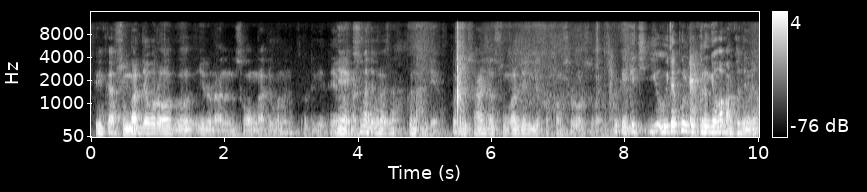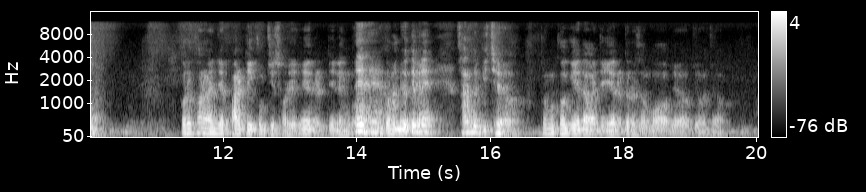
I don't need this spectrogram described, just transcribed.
그러니까 순간적으로 그 일어나는 소음 가지고는 어떻게 대응을 예? 순간적으로 하면 그건 안 돼요 그렇게 사실상 순간적인 게 고통스러울 수가 있네요. 그러니까 이게 이거 의자 끌고 그런 경우가 많거든요 그렇죠. 그렇거나 이제 발 뒤꿈치 소리 애들 뛰는 거 예, 예. 아, 그러면 그 이제 때문에 사람들 미쳐요 그러면 거기에다가 이제 예를 들어서 뭐 저 저 저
